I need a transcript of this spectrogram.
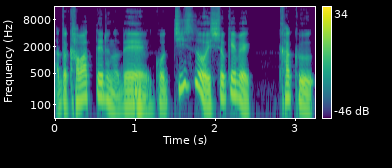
あと変わってるので、うん。こう地図を一生懸命書く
